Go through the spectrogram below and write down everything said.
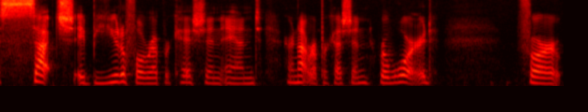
such a beautiful repercussion and or not repercussion reward for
